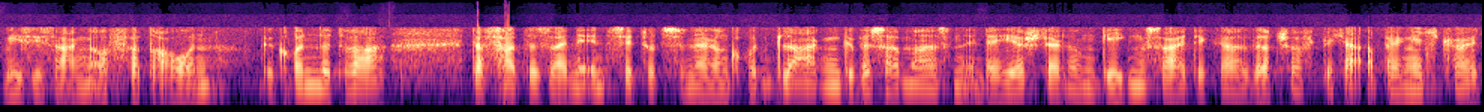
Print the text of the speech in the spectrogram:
wie Sie sagen, auf Vertrauen gegründet war. Das hatte seine institutionellen Grundlagen gewissermaßen in der Herstellung gegenseitiger wirtschaftlicher Abhängigkeit,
